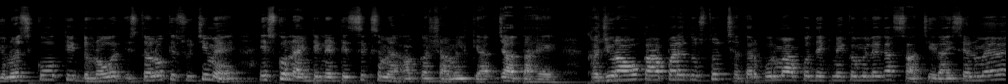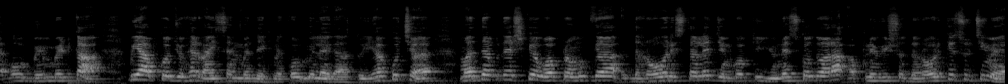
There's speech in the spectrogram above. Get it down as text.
यूनेस्को की धरोहर स्थलों की सूची में इसको 1986 में आपका शामिल किया जाता है। खजुराहो कहाँ पर है दोस्तों? छतरपुर में आपको देखने को मिलेगा। साची रायसेन में और भीमबेटका भी आपको जो है रायसेन में देखने को मिलेगा। तो यह कुछ मध्य प्रदेश के वह प्रमुख धरोहर स्थल है जिनको की यूनेस्को द्वारा अपने विश्व धरोहर की सूची में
